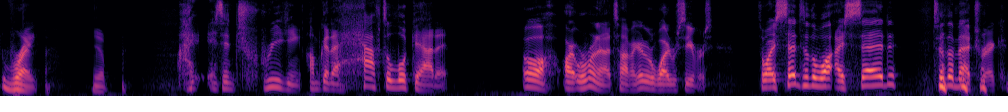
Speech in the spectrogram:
Right. Yep. I, it's intriguing. I'm gonna have to look at it. Oh, all right, we're running out of time. I gotta go to wide receivers. So I said to the I said to the metric,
